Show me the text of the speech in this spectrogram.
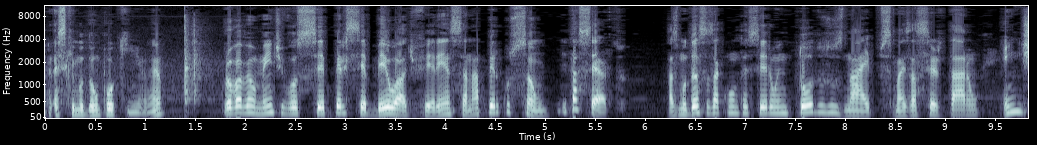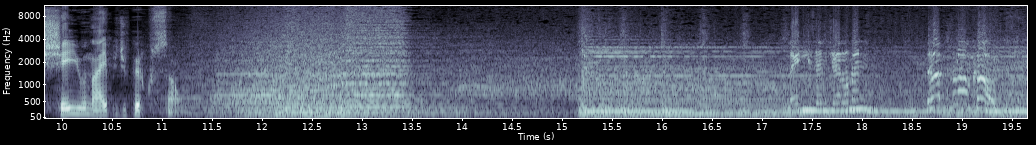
Parece que mudou um pouquinho, né? Provavelmente você percebeu a diferença na percussão, e tá certo. As mudanças aconteceram em todos os naipes, mas acertaram em cheio o naipe de percussão. Ladies and gentlemen, the Blue Coats!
